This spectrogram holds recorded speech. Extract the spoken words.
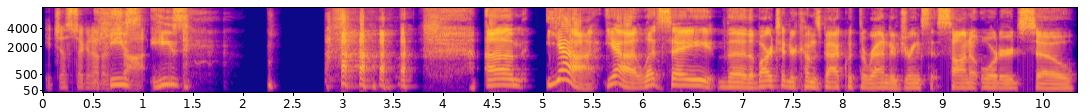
He just took another he's shot. he's um yeah yeah let's say the the bartender comes back with the round of drinks that sana ordered so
